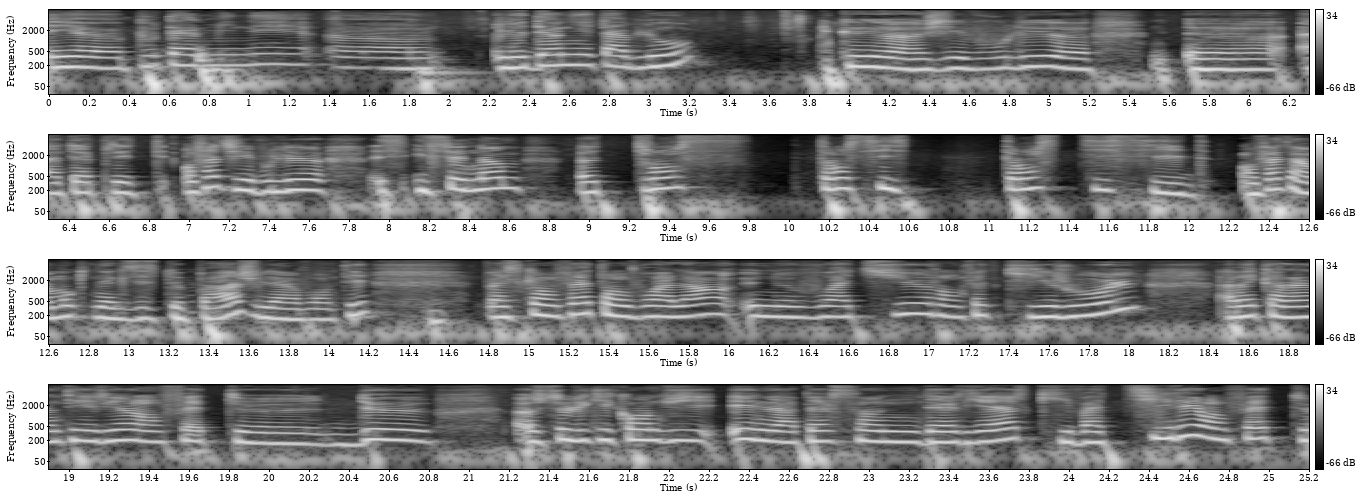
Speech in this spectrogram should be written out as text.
Et euh, pour terminer, euh, le dernier tableau que euh, j'ai voulu interpréter. En fait, j'ai voulu. Il se nomme trans. En fait, c'est un mot qui n'existe pas. Je l'ai inventé parce qu'en fait, on voit là une voiture en fait qui roule avec à l'intérieur en fait deux, celui qui conduit et la personne derrière qui va tirer en fait.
